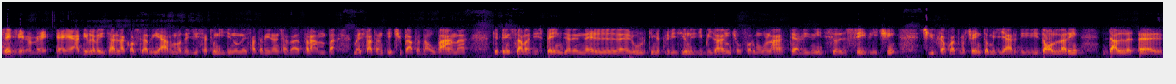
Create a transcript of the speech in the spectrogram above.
Sì, eh, a dire la verità la corsa al riarmo degli Stati Uniti non è stata rilanciata da Trump, ma è stata anticipata da Obama, che pensava di spendere nelle ultime previsioni di bilancio formulate all'inizio del 16 circa 400 miliardi di dollari dal eh,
